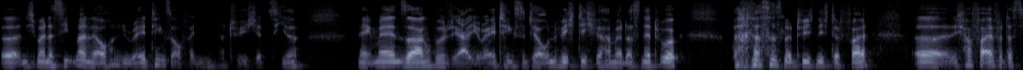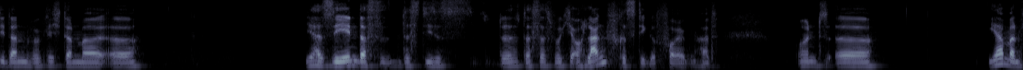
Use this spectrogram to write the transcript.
äh, ich meine, das sieht man ja auch in den Ratings, auch wenn natürlich jetzt hier McMahon sagen würde, ja, die Ratings sind ja unwichtig, wir haben ja das Network. Das ist natürlich nicht der Fall. Äh, ich hoffe einfach, dass die dann wirklich dann mal äh, ja sehen, dass, dass dieses, dass, das wirklich auch langfristige Folgen hat. Und äh, ja, man,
